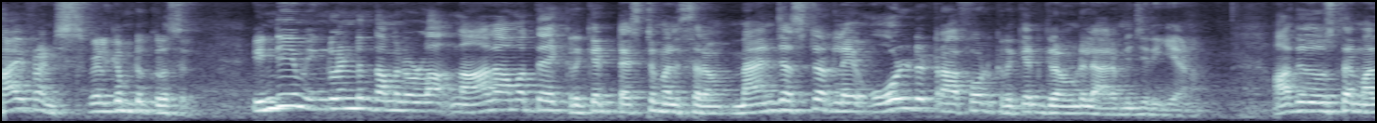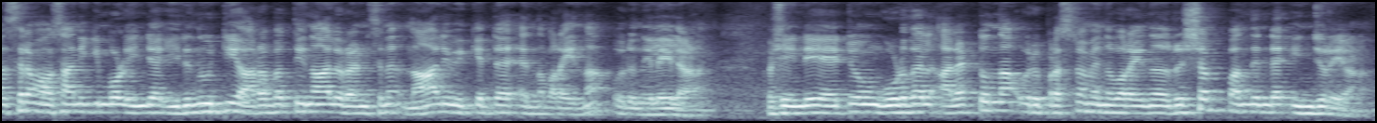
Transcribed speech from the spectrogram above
Hi friends welcome to ക്രിസിൽ ഇന്ത്യയും ഇംഗ്ലണ്ടും തമ്മിലുള്ള നാലാമത്തെ ക്രിക്കറ്റ് ടെസ്റ്റ് മത്സരം മാഞ്ചസ്റ്ററിലെ ഓൾഡ് ട്രാഫോർഡ് ക്രിക്കറ്റ് ഗ്രൗണ്ടിൽ ആരംഭിച്ചിരിക്കുകയാണ്. ആദ്യ ദിവസത്തെ മത്സരം അവസാനിക്കുമ്പോൾ ഇന്ത്യ ഇരുന്നൂറ്റി അറുപത്തിനാല് റൺസിന് നാല് വിക്കറ്റ് എന്ന് പറയുന്ന ഒരു നിലയിലാണ്. പക്ഷേ ഇന്ത്യയെ ഏറ്റവും കൂടുതൽ അലട്ടുന്ന ഒരു പ്രശ്നം എന്ന് പറയുന്നത് ഋഷഭ് പന്തിന്റെ ഇഞ്ചുറിയാണ്.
